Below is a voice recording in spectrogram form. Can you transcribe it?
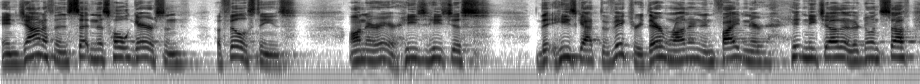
And Jonathan's setting this whole garrison of Philistines on their ear. He's, he's just, he's got the victory. They're running and fighting, they're hitting each other, they're doing stuff.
